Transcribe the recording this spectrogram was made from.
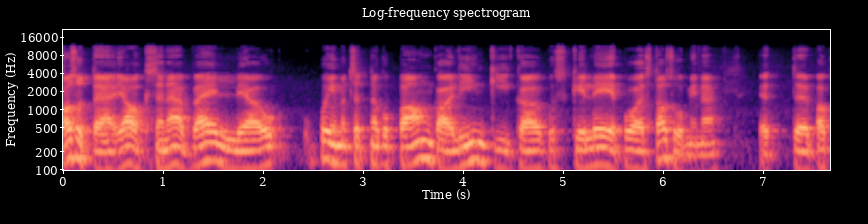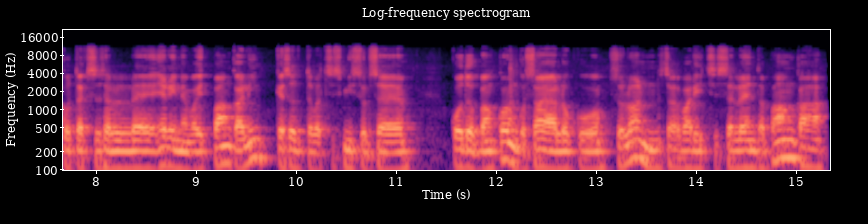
kasutaja jaoks see näeb välja põhimõtteliselt nagu pangalingiga kuskil e-poes tasumine. et äh, pakutakse seal erinevaid pangalinke, sõltuvalt siis, mis sul see kodupank on, kus ajalugu sul on, sa valid siis selle enda panga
